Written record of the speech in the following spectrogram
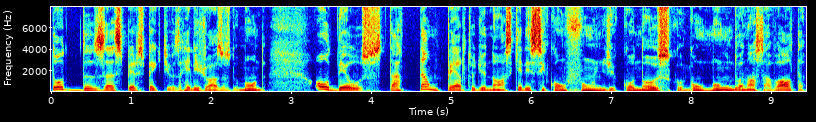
Todas as perspectivas religiosas do mundo, ou Deus está tão perto de nós que ele se confunde conosco, com o mundo à nossa volta,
